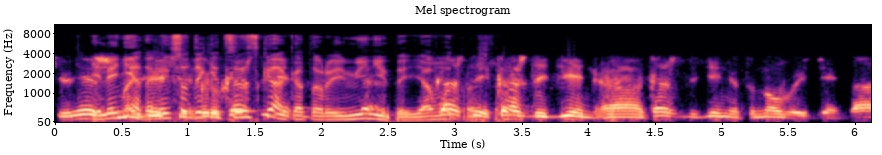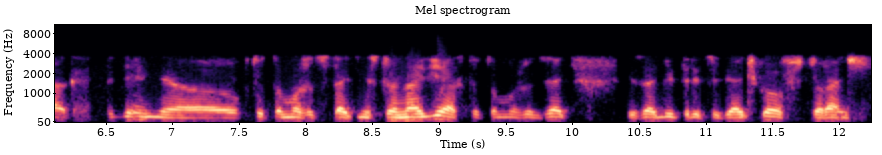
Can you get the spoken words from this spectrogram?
сильнее. Или нет, или все-таки ЦСКА, день, который именитый, я каждый, каждый день, а, каждый день это новый день, да, каждый день а, кто-то может встать не с той ноги, а кто-то может взять и забить 30 очков, что раньше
